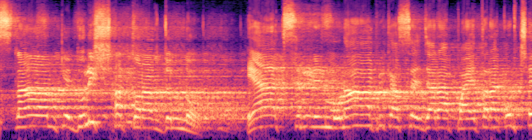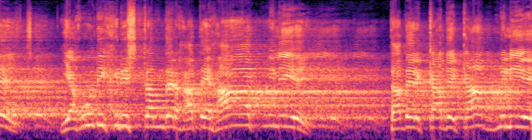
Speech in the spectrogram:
ইসলামকে দুলিশ্বাত করার জন্য এক শ্রেণির মুনাফিক আছে যারা পায়তারা করছে। ইহুদি খ্রিস্টানদের হাতে হাত মিলিয়ে, তাদের কাঁধে কাঁধ মিলিয়ে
